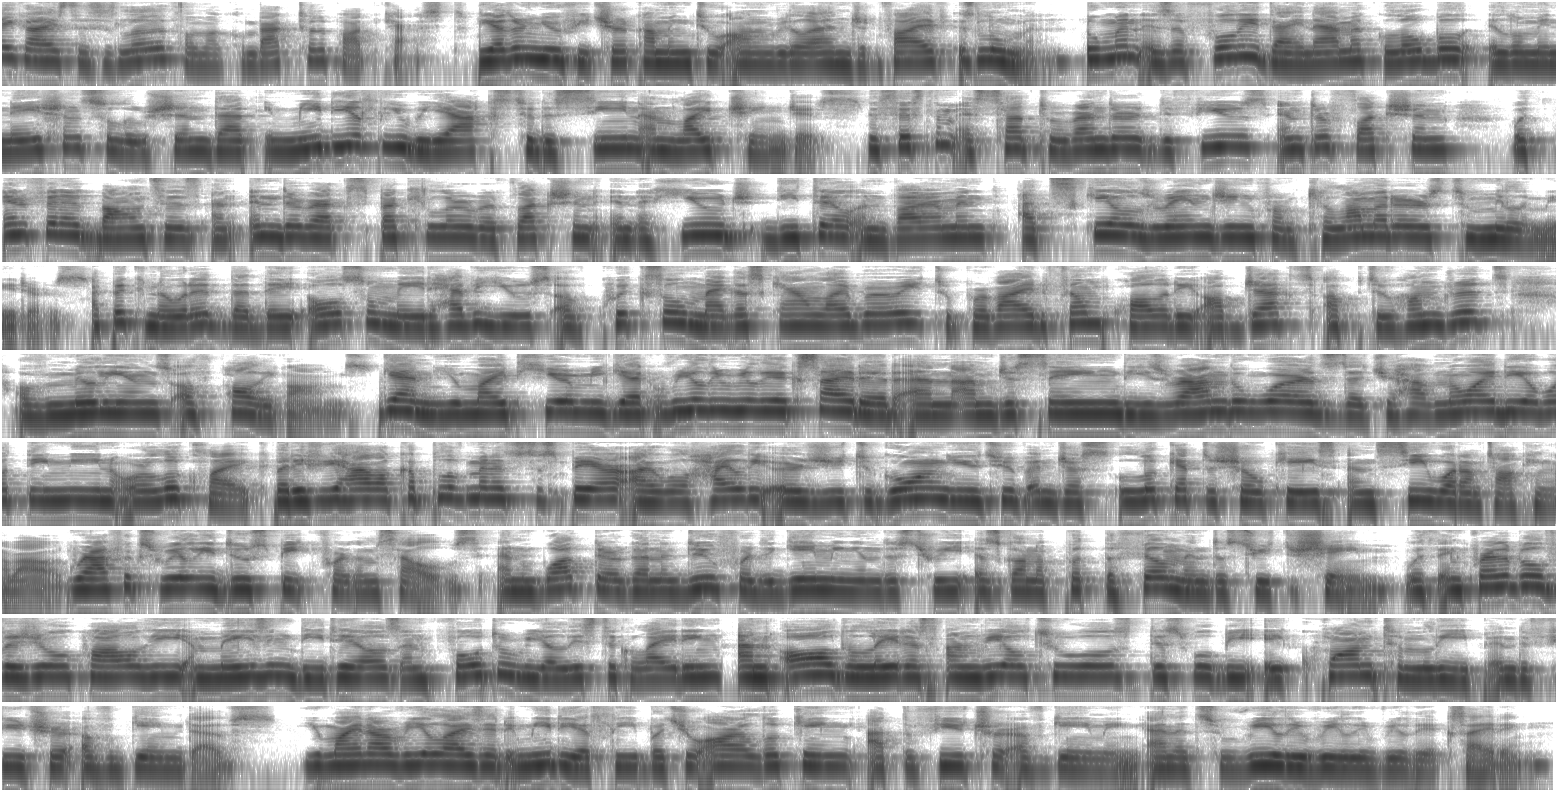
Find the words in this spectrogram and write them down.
Hey guys, this is Lilith and welcome back to the podcast. The other new feature coming to Unreal Engine 5 is Lumen. Lumen is a fully dynamic global illumination solution that immediately reacts to the scene and light changes. The system is set to render diffuse interreflection with infinite bounces and indirect specular reflection in a huge detail environment at scales ranging from kilometers to millimeters. Epic noted that they also made heavy use of Quixel Megascan library to provide film quality objects up to hundreds of millions of polygons. Again, you might hear me get really, really excited and I'm just saying these random words that you have no idea what they mean or look like. But if you have a couple of minutes to spare, I will highly urge you to go on YouTube and just look at the showcase and see what I'm talking about. Graphics really do speak for themselves, and what they're gonna do for the gaming industry is gonna put the film industry to shame. With incredible visual quality, amazing details, and photorealistic lighting, and all the latest Unreal tools, this will be a quantum leap in the future of game devs. You might not realize it immediately, but you are looking at the future of gaming, and it's really, really, really exciting.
